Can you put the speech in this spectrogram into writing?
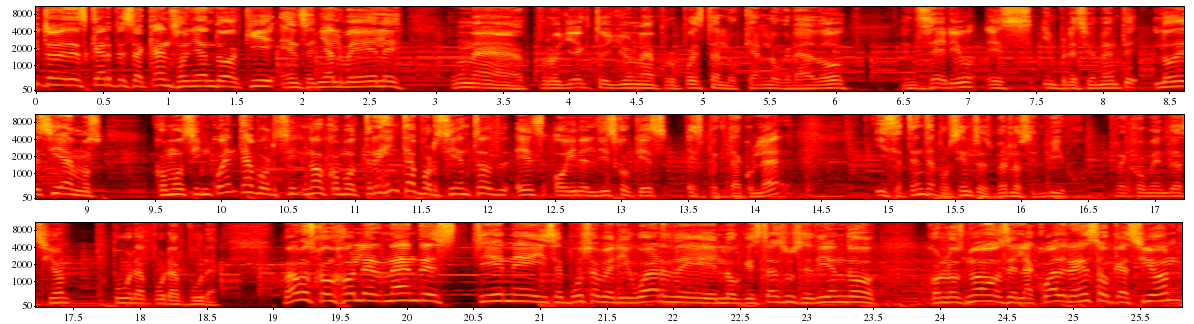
Nuevecito de Descartes acá en Soñando aquí en Señal BL. Un proyecto y una propuesta lo que han logrado. En serio, es impresionante. Lo decíamos, como 50%, no, como 30% es oír el disco que es espectacular y 70% es verlos en vivo. Recomendación pura, pura, pura. Vamos con Joel Hernández. Tiene y se puso a averiguar de lo que está sucediendo con los nuevos de la cuadra. En esta ocasión,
